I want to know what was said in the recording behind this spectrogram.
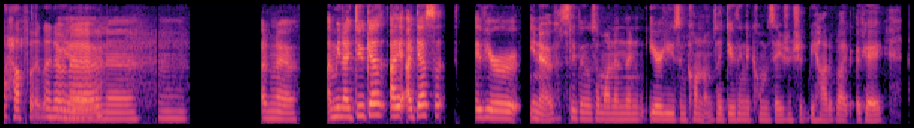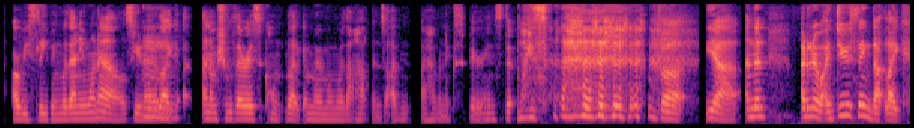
happen? I don't yeah, know. I know. Mm. I don't know. I mean, I do guess. I I guess if you're, you know, sleeping with someone and then you're using condoms, I do think a conversation should be had of like, okay, are we sleeping with anyone else? You know, Mm. like, and I'm sure there is a con- like a moment where that happens. I've I haven't experienced it myself. but yeah and then i don't know i do think that like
